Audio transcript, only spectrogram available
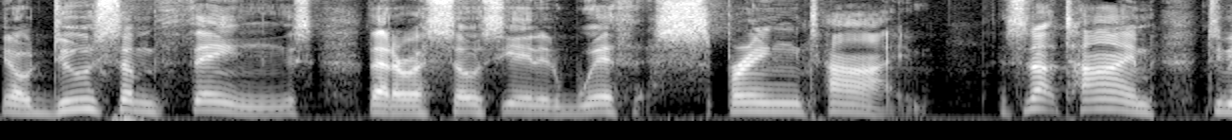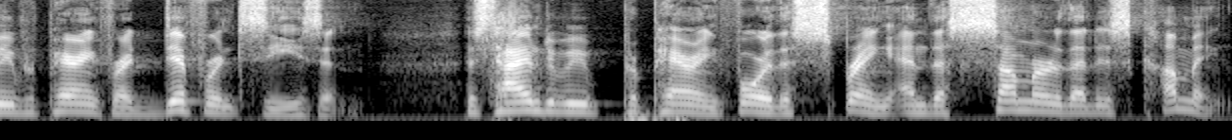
you know, do some things that are associated with springtime. It's not time to be preparing for a different season. It's time to be preparing for the spring and the summer that is coming.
